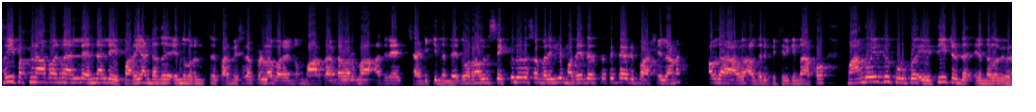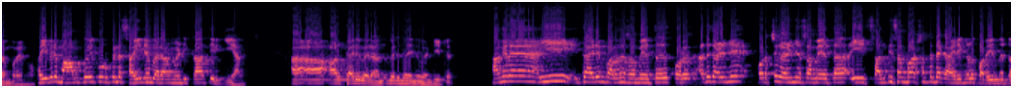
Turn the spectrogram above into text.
ശ്രീ പത്മനാഭ എന്നല്ല എന്നല്ലേ പറയേണ്ടത് എന്ന് പറഞ്ഞിട്ട് പരമേശ്വര പിള്ള പറയുന്നു. മാർത്താണ്ഡവർമ്മ അതിനെ ചടിക്കുന്നുണ്ട്. എന്ന് പറഞ്ഞാൽ ഒരു സെക്യുലറിസം അല്ലെങ്കിൽ മതേതരത്വത്തിന്റെ ഒരു ഭാഷയിലാണ് അവത അവ- അവതരിപ്പിച്ചിരിക്കുന്നത്. അപ്പോ മാങ്കോയിൽ കുറിപ്പ് എത്തിയിട്ടുണ്ട് എന്നുള്ള വിവരം പറയുന്നു. അപ്പൊ ഇവർ മാങ്കോയിൽ കുറിപ്പിന്റെ സൈന്യം വരാൻ വേണ്ടി കാത്തിരിക്കുകയാണ്. ആൾക്കാർ വരാൻ വരുന്നതിന് വേണ്ടിയിട്ട്. അങ്ങനെ ഈ കാര്യം പറഞ്ഞ സമയത്ത് അത് കഴിഞ്ഞ് കുറച്ച് കഴിഞ്ഞ സമയത്ത് ഈ സന്ധി സംഭാഷണത്തിന്റെ കാര്യങ്ങൾ പറയുന്നുണ്ട്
